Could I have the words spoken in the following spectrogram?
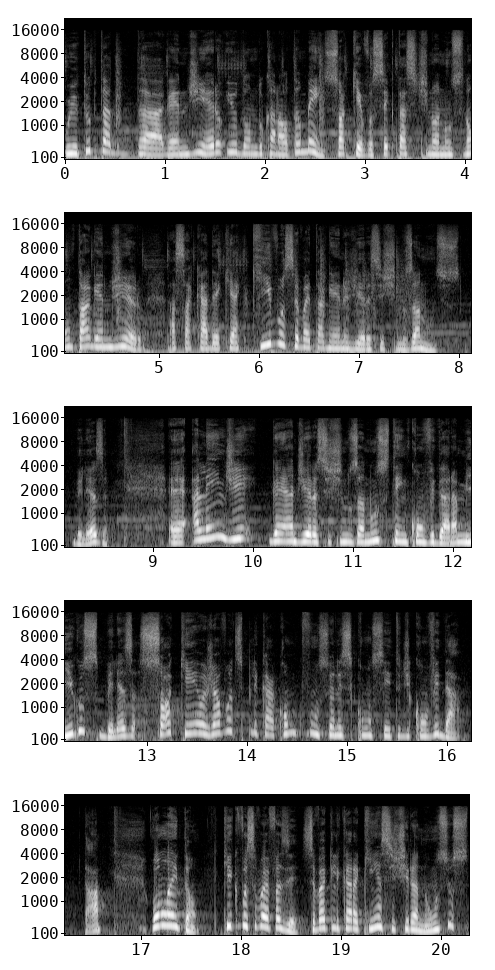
o YouTube tá, tá, ganhando dinheiro e o dono do canal também. Só que você que está assistindo o anúncio não está ganhando dinheiro. A sacada é que aqui você vai estar tá ganhando dinheiro assistindo os anúncios, beleza? É, além de ganhar dinheiro assistindo os anúncios, tem convidar amigos, beleza? Só que eu já vou te explicar como que funciona esse conceito de convidar, tá? Vamos lá então. O que, que você vai fazer? Você vai clicar aqui em assistir anúncios,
